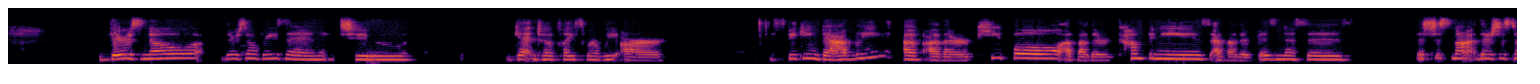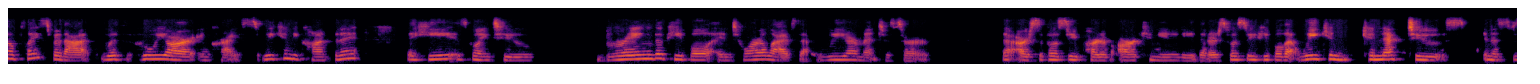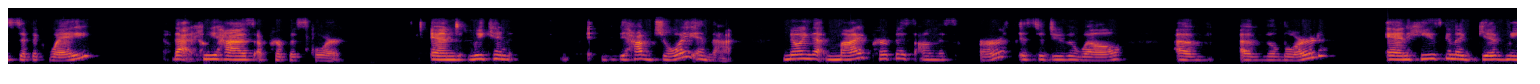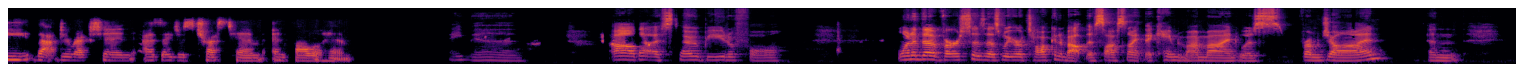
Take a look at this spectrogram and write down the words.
There's no there's no reason to get into a place where we are speaking badly of other people, of other companies, of other businesses. There's just not, there's just no place for that with who we are in Christ. We can be confident that He is going to bring the people into our lives that we are meant to serve, that are supposed to be part of our community, that are supposed to be people that we can connect to in a specific way that He has a purpose for. And we can eh, have joy in that knowing that my purpose on this earth is to do the will of of the Lord and he's going to give me that direction as I just trust him and follow him. Amen. Oh, that is so beautiful. One of the verses as we were talking about this last night that came to my mind was from John and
